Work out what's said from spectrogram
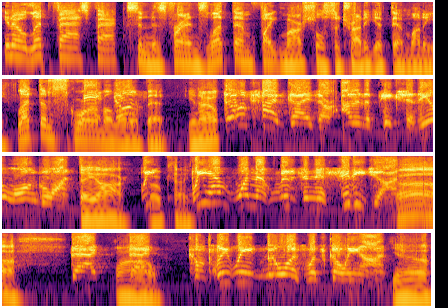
you know, let Fast Facts and his friends let them fight Marshalls to try to get their money. Let them squirm a little bit, you know? Those five guys are out of the picture. They're long gone. They are. We, Okay. We have one that lives in this city, John, Ah, that wow. that completely ignores what's going on. yeah.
